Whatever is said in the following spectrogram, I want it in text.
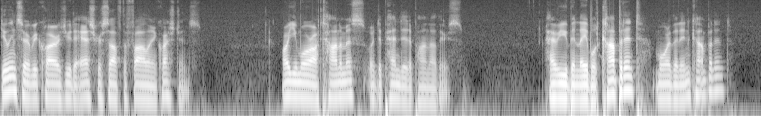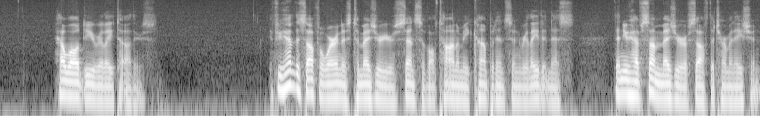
Doing so requires you to ask yourself the following questions are you more autonomous or dependent upon others? Have you been labeled competent more than incompetent? How well do you relate to others? If you have the self awareness to measure your sense of autonomy, competence, and relatedness, then you have some measure of self determination.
